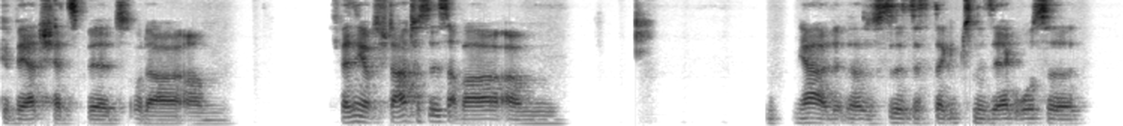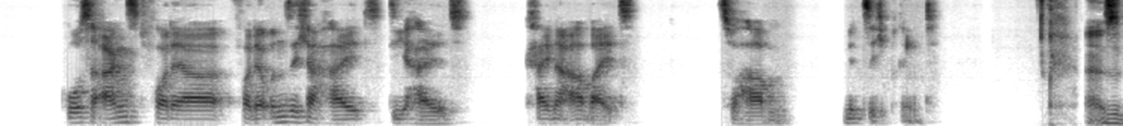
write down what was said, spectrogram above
gewertschätzt wird oder ähm, ich weiß nicht, ob es Status ist, aber ähm, ja, das, das, da gibt es eine sehr große, große Angst vor der, vor der Unsicherheit, die halt keine Arbeit zu haben mit sich bringt. Also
